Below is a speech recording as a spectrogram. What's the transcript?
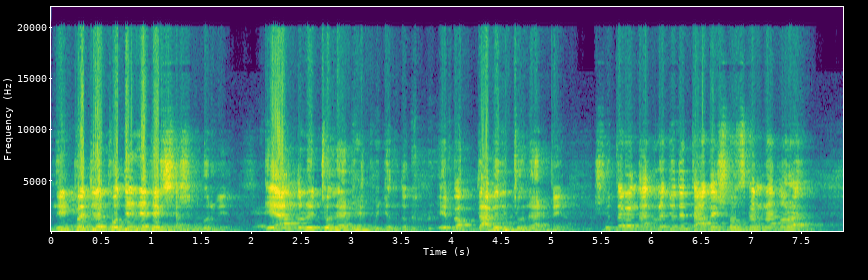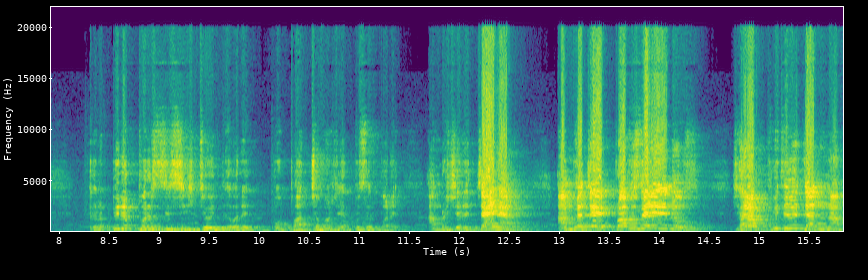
নির্বাচনের প্রতিনিধি শাসন করবে। এই আন্দোলন চলে আসবে শেষ পর্যন্ত। এবং দাবিতে চলে আসবে। সুতরাং আন্দোলন যদি তাদের সংস্কার না করা হয় বিরূপ পরিস্থিতি সৃষ্টি হইতে পারে পাঁচ ছ মাস এক বছর পরে। আমরা সেটা চাই না। আমরা চাই প্রফেসর ইউনুস, সারা পৃথিবীর যার নাম,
